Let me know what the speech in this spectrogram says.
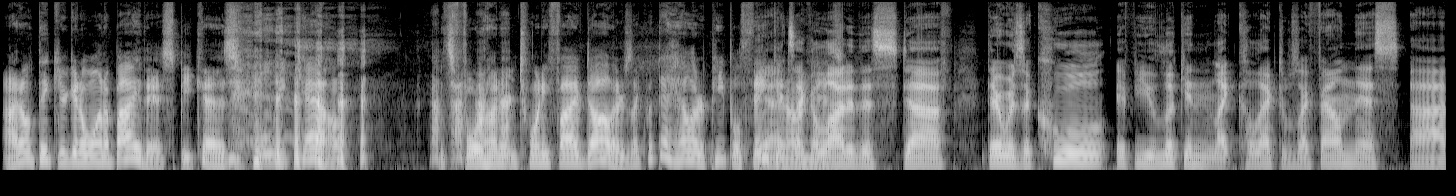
I don't think you're going to want to buy this because holy cow. it's four hundred and twenty-five dollars. Like, what the hell are people thinking? Yeah, it's like this? a lot of this stuff. There was a cool. If you look in like collectibles, I found this. Uh,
